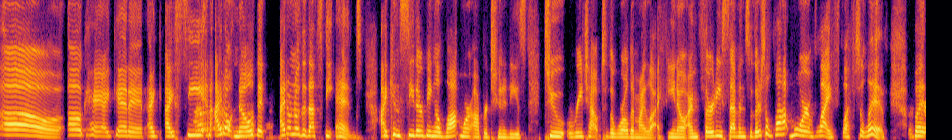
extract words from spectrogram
Oh, okay, I get it. I I see and I don't know that I don't know that that's the end. I can see there being a lot more opportunities to reach out to the world in my life. You know, I'm 37 so there's a lot more of life left to live. But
